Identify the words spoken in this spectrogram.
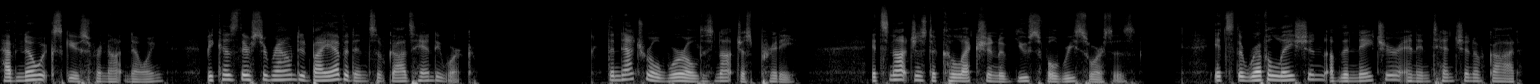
have no excuse for not knowing, because they're surrounded by evidence of God's handiwork. The natural world is not just pretty. It's not just a collection of useful resources. It's the revelation of the nature and intention of God.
